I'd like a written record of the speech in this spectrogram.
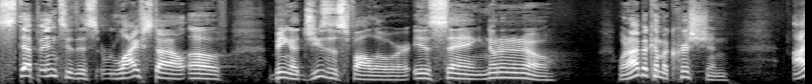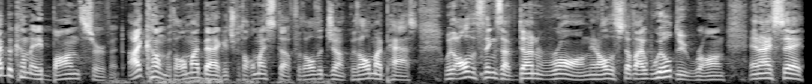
step into this lifestyle of being a Jesus follower is saying, no, no, no, no. When I become a Christian, I become a bondservant. I come with all my baggage, with all my stuff, with all the junk, with all my past, with all the things I've done wrong and all the stuff I will do wrong. And I say,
